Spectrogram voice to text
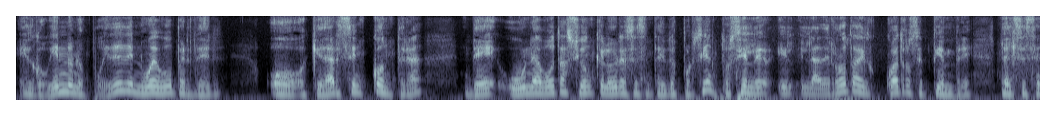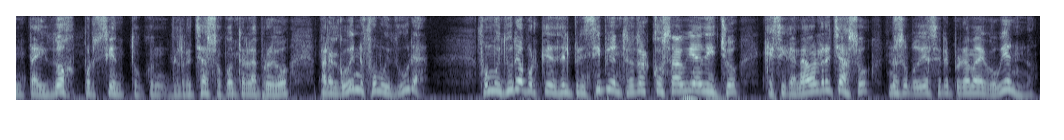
el gobierno no puede de nuevo perder o quedarse en contra de una votación que logra el 62%. Si el, la derrota del 4 de septiembre del 62% con, del rechazo contra la prueba, para el gobierno fue muy dura. Fue muy dura porque desde el principio, entre otras cosas, había dicho que si ganaba el rechazo no se podía hacer el programa de gobierno.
